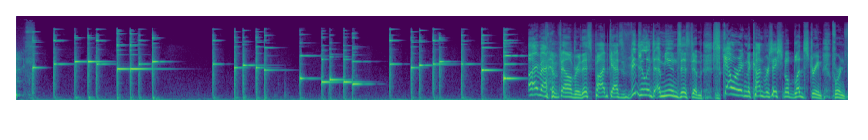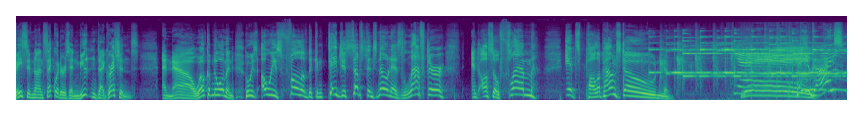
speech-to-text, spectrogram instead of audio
I'm Adam Felber, this podcast's vigilant immune system, scouring the conversational bloodstream for invasive non sequiturs and mutant digressions. And now, welcome the woman who is always full of the contagious substance known as laughter and also phlegm. It's Paula Poundstone. Yay! Hey, you guys.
